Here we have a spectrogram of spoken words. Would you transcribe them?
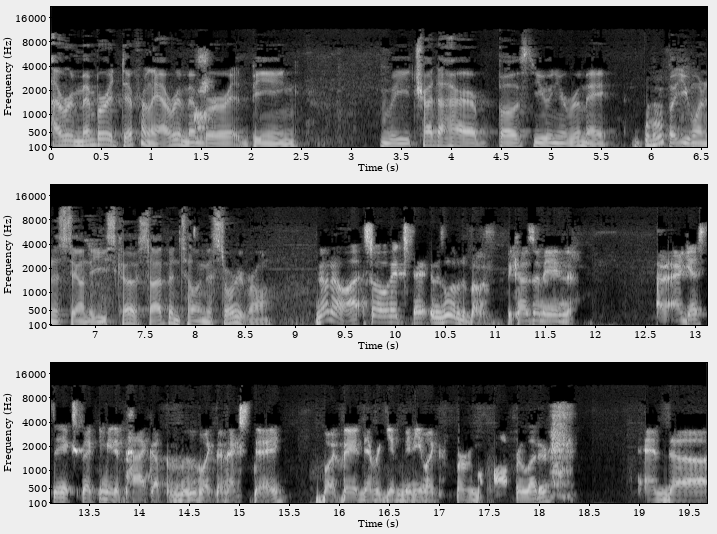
I remember it differently. I remember it being we tried to hire both you and your roommate, mm-hmm. but you wanted to stay on the East Coast. So I've been telling the story wrong. No, no. So it, it was a little bit of both because I mean, I, I guess they expected me to pack up and move like the next day, but they had never given me any like firm offer letter. And uh,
